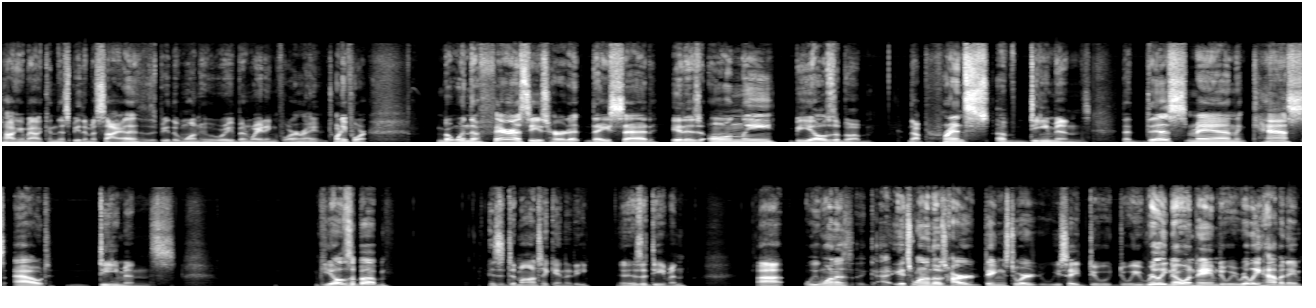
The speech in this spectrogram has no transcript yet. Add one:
Talking about, can this be the Messiah? Can this be the one who we've been waiting for, right? 24. But when the Pharisees heard it, they said, It is only Beelzebub, the prince of demons, that this man casts out demons. Beelzebub is a demonic entity, it is a demon. Uh, we want to, it's one of those hard things to where we say, do, do we really know a name? Do we really have a name?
